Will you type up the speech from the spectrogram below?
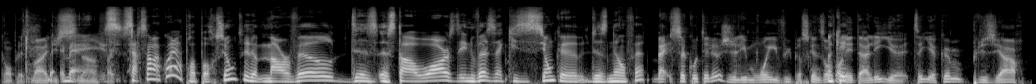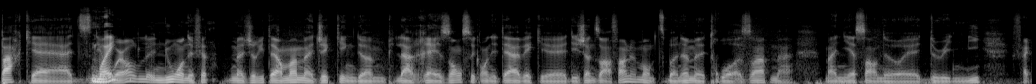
complètement Ben, hallucinant. ben, ça ressemble à quoi la proportion, tu sais, de Marvel, Dis- euh, Star Wars, des nouvelles acquisitions que Disney ont faites? Ben, ce côté-là, je l'ai moins vu parce que nous autres, Ok. on est allés, il y a- tu sais, il y a comme plusieurs parcs à, Disney. World. Nous, on a fait majoritairement Magic Kingdom. Puis la raison, c'est qu'on était avec euh, des jeunes enfants. là. Mon petit bonhomme a 3 ans, ma, ma nièce en a euh, deux et demi. Fait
